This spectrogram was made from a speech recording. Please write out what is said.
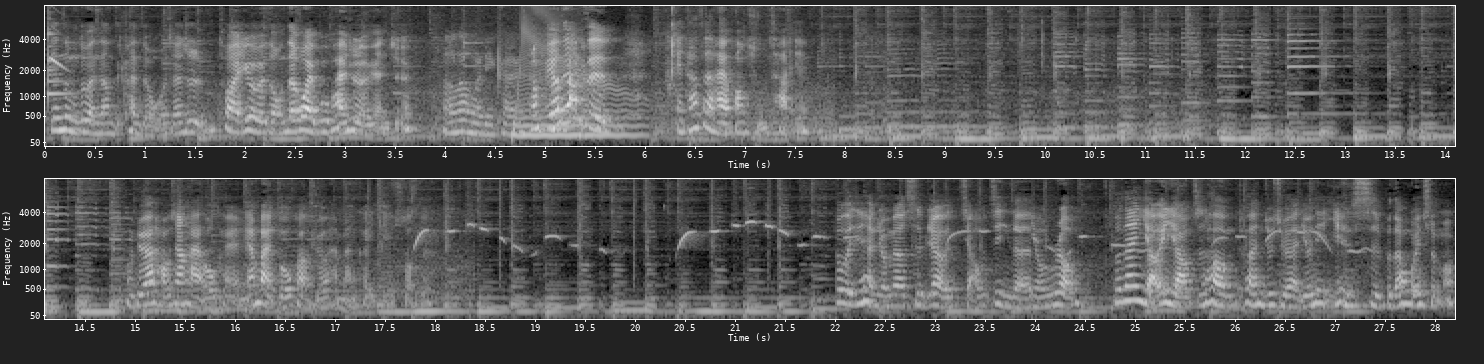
今天这么多人这样子看着我，我真是突然又有一种在外部拍摄的感觉。好，让我离开。啊，不要这样子。哎，他这个还有放蔬菜耶。我觉得好像还 OK，两百多块，我觉得还蛮可以接受的。我已经很久没有吃比较有嚼劲的牛肉，我刚咬一咬之后，突然就觉得有点厌世，不知道为什么。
